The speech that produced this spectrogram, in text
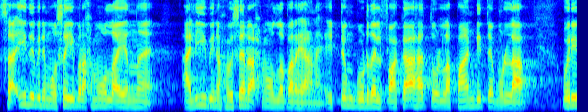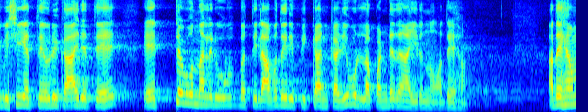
സയ്യിദ് ബിൻ മുസയ്യിബ് റഹ്മുള്ള എന്ന് അലി ബിൻ ഹുസൈൻ റഹ്മുള്ള പറയാണ് ഏറ്റവും കൂടുതൽ ഫക്കാഹത്തുള്ള പാണ്ഡിത്യമുള്ള ഒരു വിഷയത്തെ ഒരു കാര്യത്തെ ഏറ്റവും നല്ല രൂപത്തിൽ അവതരിപ്പിക്കാൻ കഴിവുള്ള പണ്ഡിതനായിരുന്നു അദ്ദേഹം. അദ്ദേഹം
